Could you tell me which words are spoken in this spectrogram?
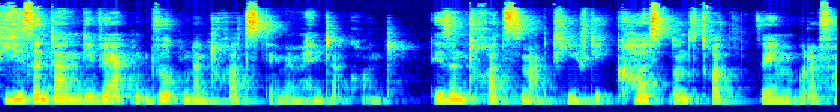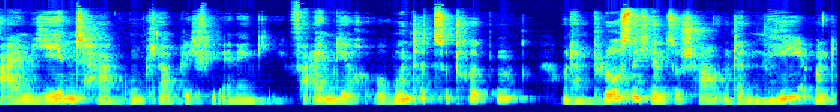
Die sind dann, die wirken, wirken dann trotzdem im Hintergrund. Die sind trotzdem aktiv, die kosten uns trotzdem oder vor allem jeden Tag unglaublich viel Energie. Vor allem die auch runterzudrücken und dann bloß nicht hinzuschauen und dann nie und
